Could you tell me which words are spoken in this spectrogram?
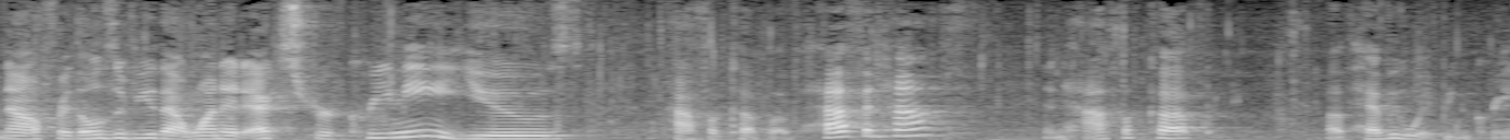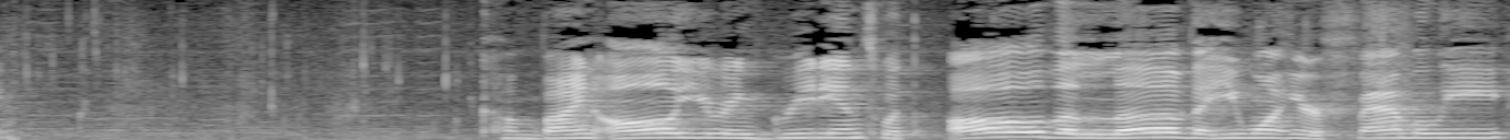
Now, for those of you that want it extra creamy, use half a cup of half and half and half a cup of heavy whipping cream. Combine all your ingredients with all the love that you want your family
